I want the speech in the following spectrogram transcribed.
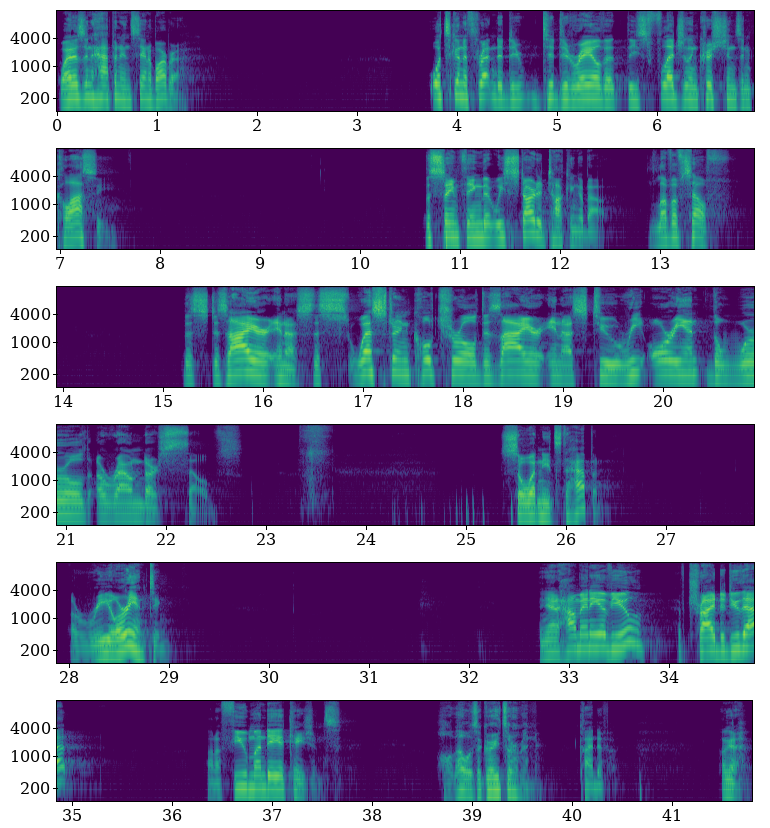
Why doesn't it happen in Santa Barbara? What's going to threaten to, de- to derail the, these fledgling Christians in Colossae? The same thing that we started talking about love of self this desire in us, this Western cultural desire in us to reorient the world around ourselves. So, what needs to happen? A reorienting. And yet, how many of you have tried to do that on a few Monday occasions? Oh, that was a great sermon, kind of. I'm gonna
